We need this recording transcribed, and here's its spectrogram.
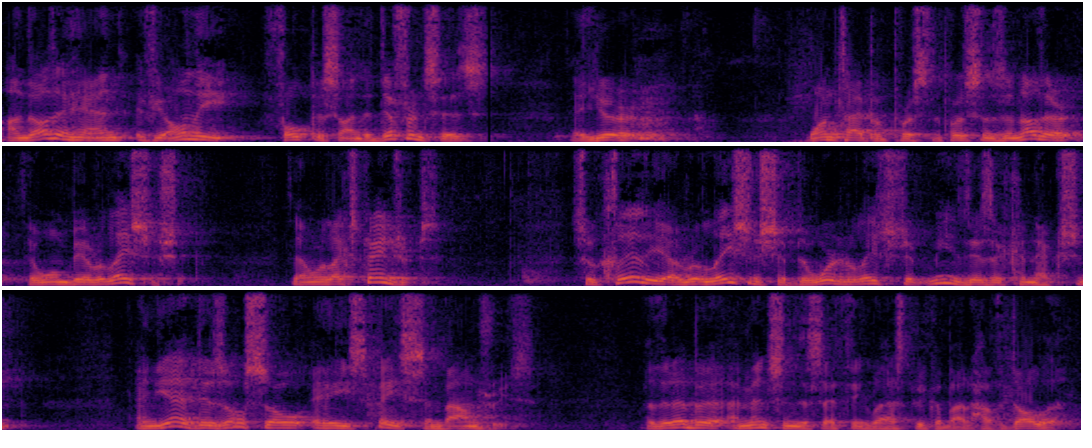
On the other hand, if you only focus on the differences, that you're one type of person, the person is another, there won't be a relationship. Then we're like strangers. So clearly, a relationship, the word relationship means there's a connection, and yet there's also a space and boundaries. The Rebbe, I mentioned this, I think, last week about Havdalah.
